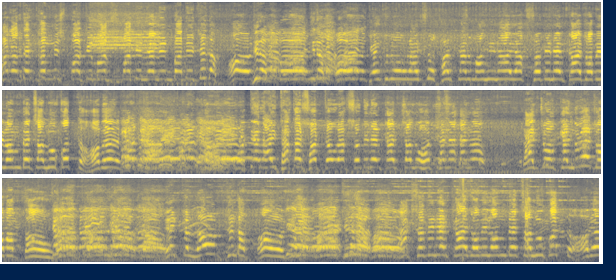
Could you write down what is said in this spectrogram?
ভারতের কমিউনিস্ট পার্টি মার্ক্সবাদী লেলিনবাদী জিন্দাবাদ জিন্দাবাদ জিন্দাবাদ। ও রাজ্য সরকার মানি না একশো দিনের কাজ অবিলম্বে চালু করতে হবে। রায় থাকার সত্ত্বেও একশো দিনের কাজ চালু হচ্ছে না কেন? রাজ্য কেন্দ্র জবাব দাও। একশো দিনের কাজ অবিলম্বে চালু করতে হবে।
